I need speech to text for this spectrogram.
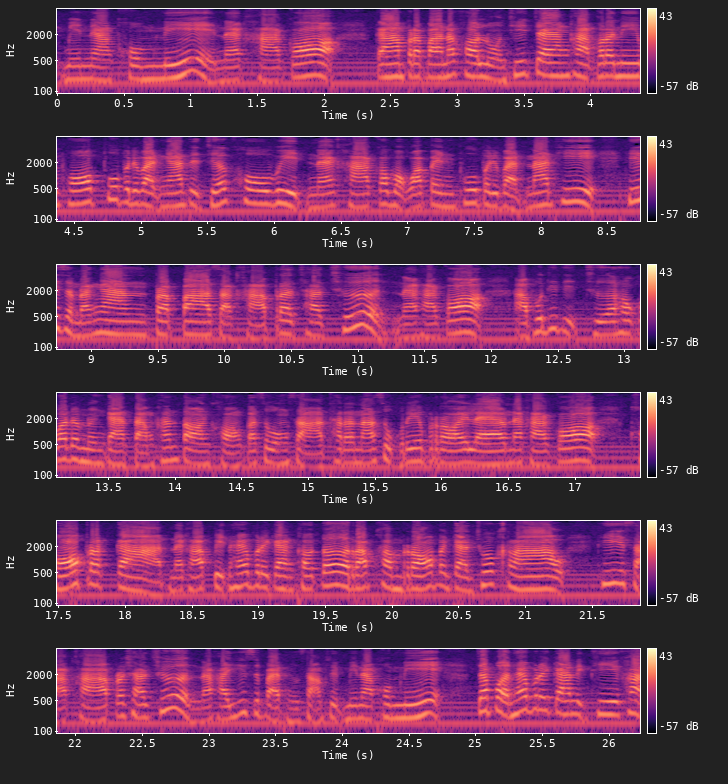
28-30 มีนาคมนี้นะคะ ก็การประปานครหลวงชี้แจงค่ะ กรณีพบผู้ปฏิบัติงานติดเชื้อโควิดนะคะ ก็บอกว่าเป็นผู้ปฏิบัติหน้าที่ที่สำนักงานประปาสาขาประชาชื่นนะคะก็ผู้ที่ติดเชื้อเขาก็ดำเนินการตามขั้นตอนของกระทรวงสาธารณสุขเรียบร้อยแล้วนะคะ ก็ขอประกาศนะคะปิดให้บริการเคาน์เตอร์รับคำร้องเป็นการชั่วคราว ที่สาขาประชาชื่นนะคะ 28-30 มีนาคมนี้ จะเปิดให้บริการอีกทีค่ะ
